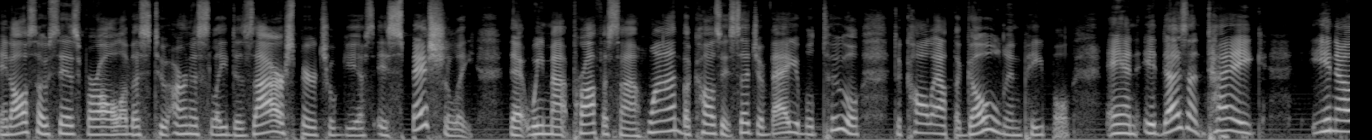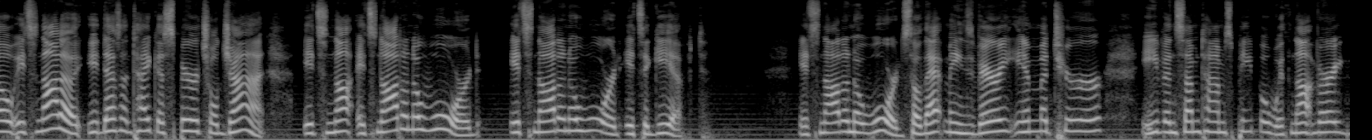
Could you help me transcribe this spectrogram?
It also says for all of us to earnestly desire spiritual gifts especially that we might prophesy. Why? Because it's such a valuable tool to call out the golden people. And it doesn't take you know it's not a it doesn't take a spiritual giant it's not it's not an award. It's not an award. It's a gift. It's not an award. So that means very immature even sometimes people with not very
